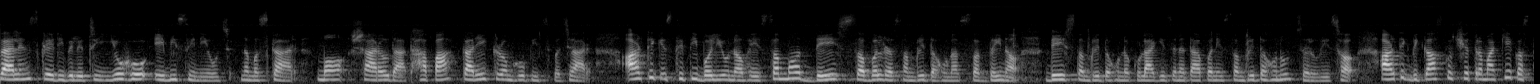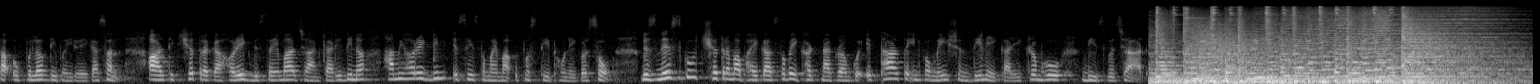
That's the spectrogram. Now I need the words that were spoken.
Balance credibility यो हो ABC news नमस्कार म शारदा थापा कार्यक्रम हो बीच बजार आर्थिक स्थिति बलियो नभएसम्म देश सबल र समृद्ध हुन सक्दैन देश समृद्ध हुनको लागि जनता पनि समृद्ध हुनु जरुरी छ आर्थिक विकासको क्षेत्रमा के कस्ता उपलब्धि भइरहेका छन् आर्थिक क्षेत्रका हरेक विषयमा जानकारी दिन हामी हरेक दिन यसै समयमा उपस्थित हुने गर्छौं बिजनेसको क्षेत्रमा भएका सबै घटनाक्रमको यथार्थ इन्फर्मेसन दिने कार्यक्रम हो बीच बजार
